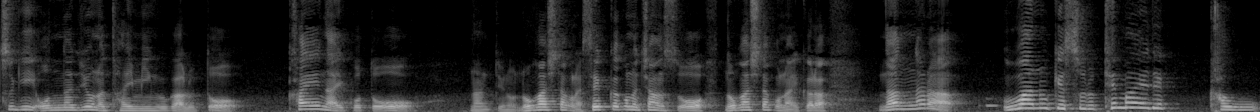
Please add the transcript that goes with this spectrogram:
次同じようなタイミングがあると買えないことを何て言うの逃したくないせっかくのチャンスを逃したくないからなんなら上抜けする手前で買う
